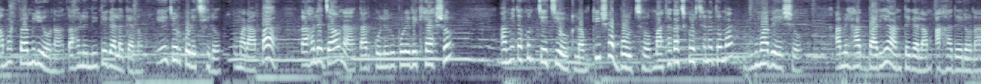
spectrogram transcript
আমার ফ্যামিলিও না, তাহলে নিতে গেল কেন? কে জোর করেছিল? তোমার আপা? তাহলে যাও না, তার কোলের উপরে রেখে আসো। আমি তখন চেঁচিয়ে উঠলাম, কি সব বলছো? মাথা কাজ করছে না তোমার? ঘুমাবে এসো। আমি হাত বাড়িয়ে আনতে গেলাম আহাদ এলো না।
